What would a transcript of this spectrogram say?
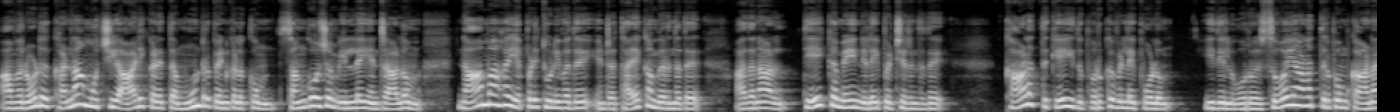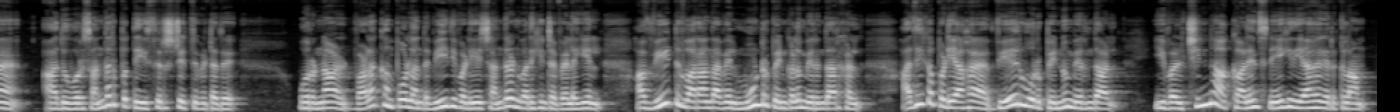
அவனோடு கண்ணாமூச்சி ஆடி கழித்த மூன்று பெண்களுக்கும் சங்கோஜம் இல்லை என்றாலும் நாம எப்படி துணிவது என்ற தயக்கம் இருந்தது. அதனால் தேக்கமே நிலை பெற்றிருந்தது. காலத்துக்கே இது பொறுக்கவில்லை போலும் இதில் ஒரு சுவையான திருப்பம் காண அது ஒரு சந்தர்ப்பத்தை சிருஷ்டித்து விட்டது ஒரு நாள் வழக்கம் போல் அந்த வீதி வழியே சந்திரன் வருகின்ற வேளையில் அவ்வீட்டு வராந்தாவில் மூன்று பெண்களும் இருந்தார்கள். அதிகப்படியாக வேறு ஒரு பெண்ணும் இருந்தாள். இவள் சின்ன அக்காலின் சிநேகிதியாக இருக்கலாம்.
